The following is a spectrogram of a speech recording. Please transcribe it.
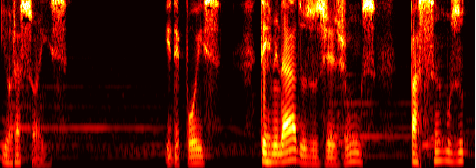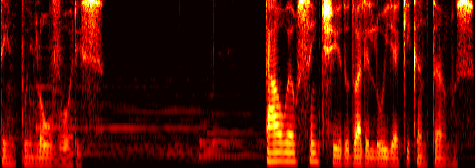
e orações. E depois, terminados os jejuns, passamos o tempo em louvores. Tal é o sentido do Aleluia que cantamos.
